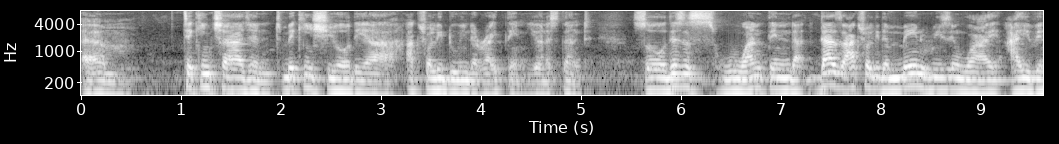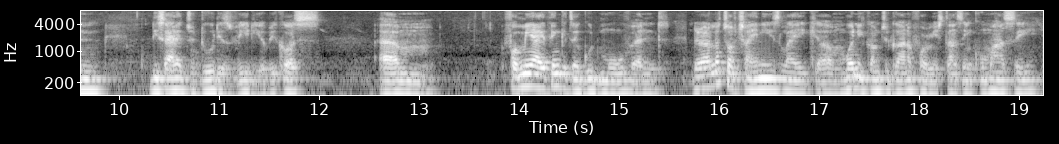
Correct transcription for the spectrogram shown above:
um, taking charge and making sure they are actually doing the right thing. You understand? So this is one thing that that's actually the main reason why I even decided to do this video because um, for me, I think it's a good move. And there are lots of Chinese, like um, when you come to Ghana, for instance, in Kumasi,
